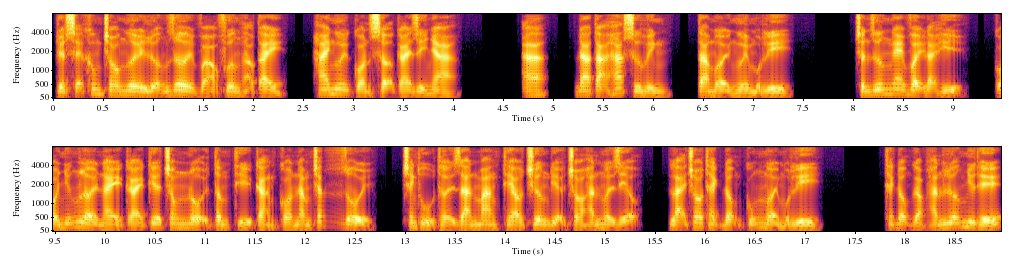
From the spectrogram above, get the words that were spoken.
tuyệt sẽ không cho ngươi lượng rơi vào phương hạo tay, hai ngươi còn sợ cái gì nha. a đa tạ hát sư huynh, ta mời ngươi một ly. Trần Dương nghe vậy đại hỉ, có những lời này cái kia trong nội tâm thì càng có nắm chắc rồi, tranh thủ thời gian mang theo trương địa cho hắn mời rượu, lại cho thạch động cũng mời một ly. Thạch động gặp hắn lưỡng như thế,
